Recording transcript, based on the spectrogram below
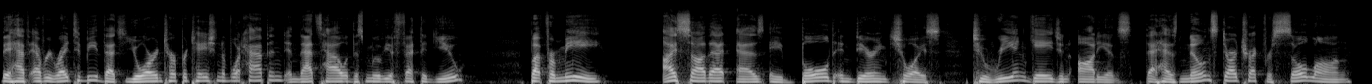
They have every right to be. That's your interpretation of what happened, and that's how this movie affected you. But for me, I saw that as a bold, endearing choice to re engage an audience that has known Star Trek for so long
